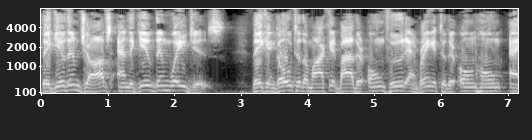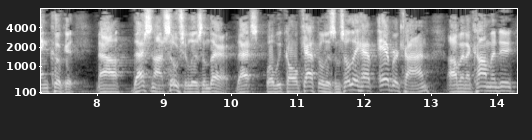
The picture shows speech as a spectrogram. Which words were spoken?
They give them jobs and they give them wages. They can go to the market, buy their own food and bring it to their own home and cook it. Now, that's not socialism there. That's what we call capitalism. So they have every kind of an economy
